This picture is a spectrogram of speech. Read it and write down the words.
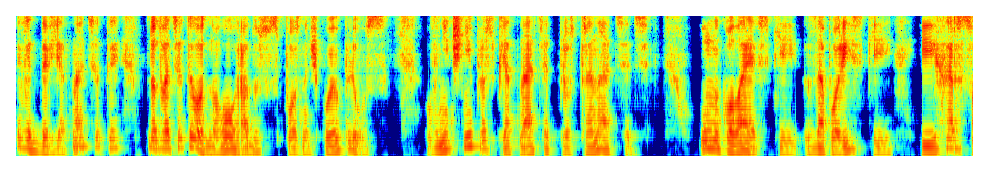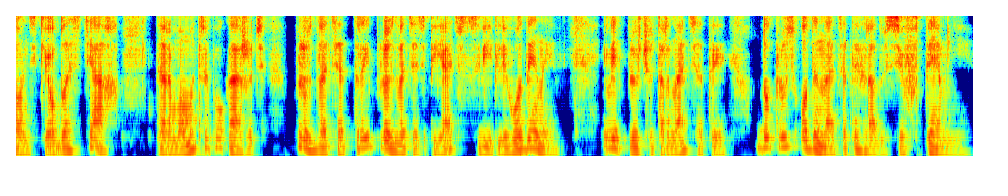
від 19 до 21 градусу з позначкою плюс, в нічні плюс 15 плюс 13. У Миколаївській, Запорізькій і Херсонській областях термометри покажуть плюс 23 плюс 25 в світлі години, від плюс 14 до плюс 11 градусів в темні.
